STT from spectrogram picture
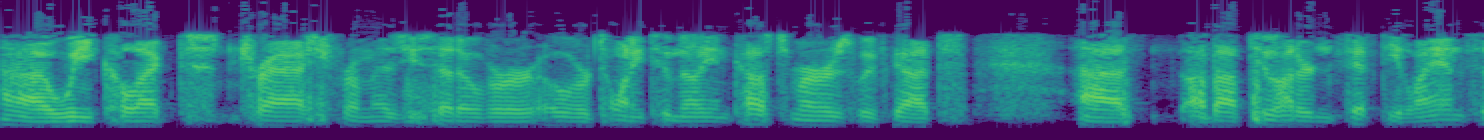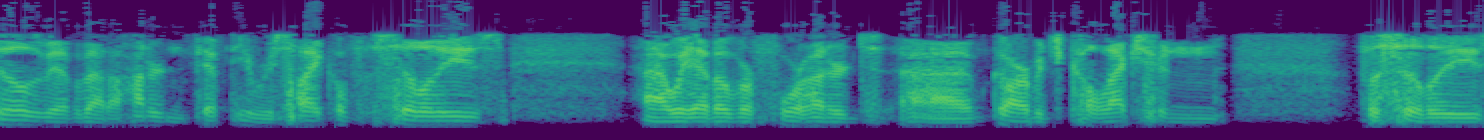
Uh, we collect trash from, as you said, over over 22 million customers. We've got uh, about 250 landfills. We have about 150 recycle facilities. Uh, we have over 400 uh, garbage collection facilities.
